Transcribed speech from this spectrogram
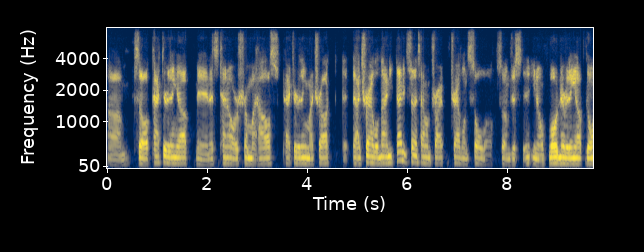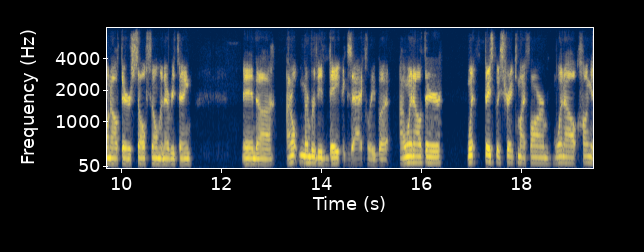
Um, so I packed everything up, and it's 10 hours from my house. Packed everything in my truck. I travel 90 percent of the time. I'm tra- traveling solo, so I'm just you know loading everything up, going out there, self filming everything. And uh, I don't remember the date exactly, but I went out there, went basically straight to my farm, went out, hung a,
